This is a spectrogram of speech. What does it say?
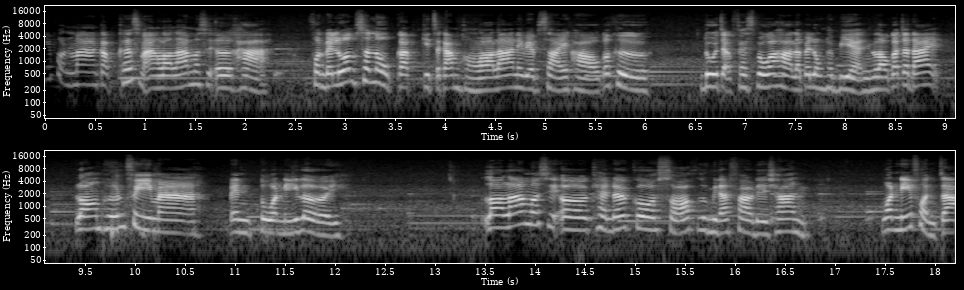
นี่ฝนมากับเครื่องสำอางลอร่ามาซเออร์ค่ะ ฝนไปร่วมสนุกกับกิจกรรมของลอร่าในเว็บไซต์เขาก็คือดูจาก Facebook อะค่ะ แล้วไปลงทะเบียน เราก็จะได้รองพื้นฟรีมาเป็นตัวนี้เลย Laura Mercier Candle Go Soft Luminous Foundation วันนี้ฝนจะ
